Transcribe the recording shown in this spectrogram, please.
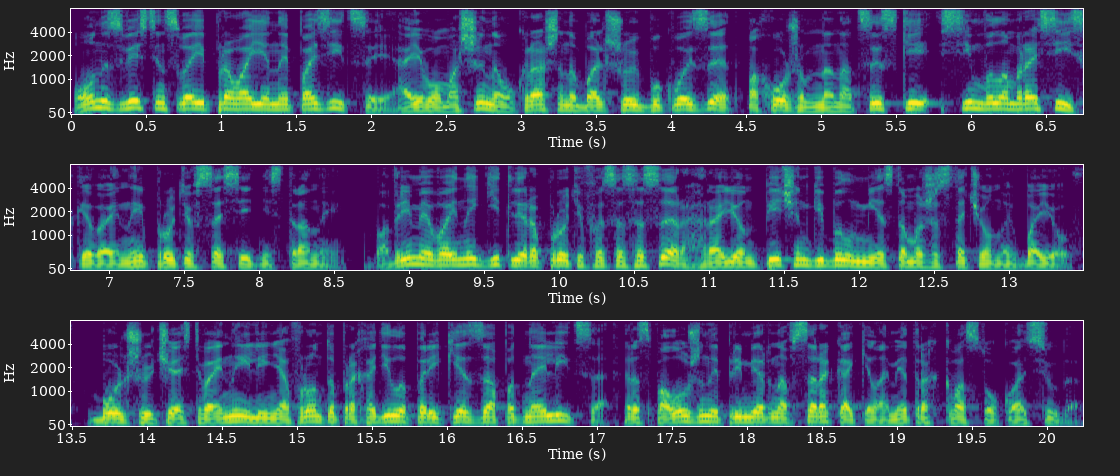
Он известен своей провоенной позицией, а его машина украшена большой буквой Z, похожим на нацистский символом российской войны против соседней страны. Во время войны Гитлера против СССР район Печенги был местом ожесточенных боев. Большую часть войны линия фронта проходила по реке Западная Лица, расположенной примерно в 40 километрах к востоку отсюда.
